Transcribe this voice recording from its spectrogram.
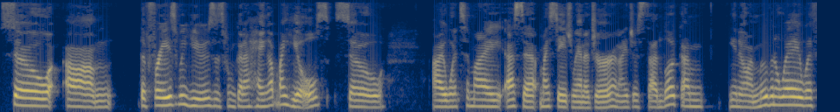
So, um, the phrase we use is I'm going to hang up my heels. So I went to my SM, my stage manager and I just said, look, I'm, you know, I'm moving away with,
